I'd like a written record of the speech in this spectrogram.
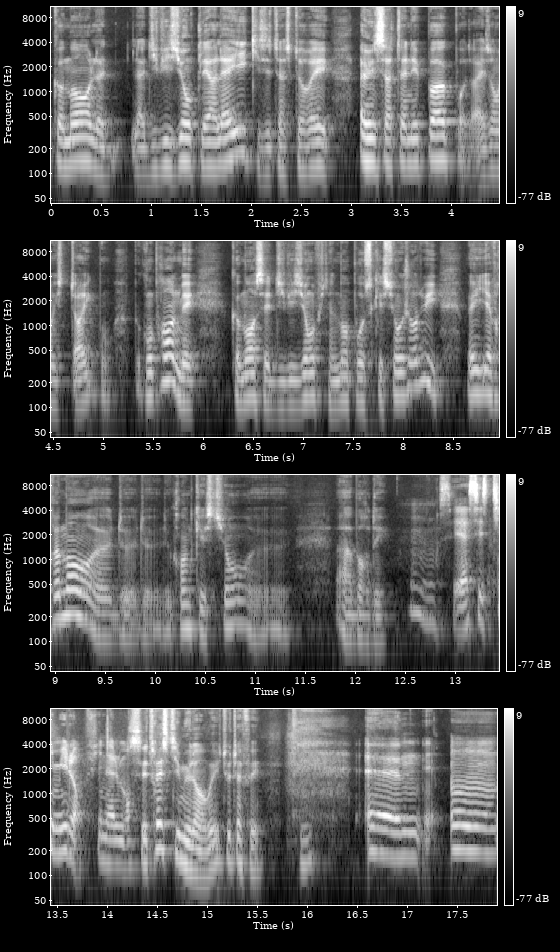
comment la, division claire-laïque qui s'est instaurée à une certaine époque, pour des raisons historiques, bon, on peut comprendre, mais comment cette division finalement pose question aujourd'hui? Il y a vraiment euh, de, grandes questions euh, à aborder. Hmm, c'est assez stimulant finalement. C'est très stimulant, oui, tout à fait. Euh, on,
